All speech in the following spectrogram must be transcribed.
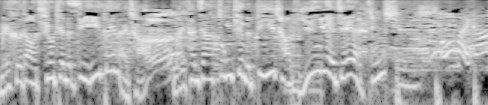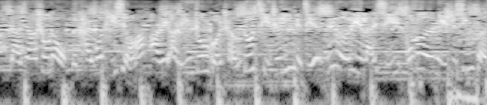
没喝到秋天的第一杯奶茶，来参加冬天的第一场音乐节。Oh my god！大家收到我们的开播提醒了吗？二零二零中国成都汽车音乐节热力来袭，不论粉、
